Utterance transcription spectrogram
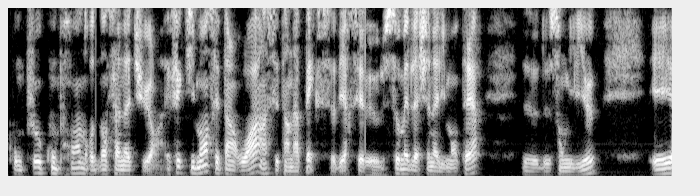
qu'on peut comprendre dans sa nature. Effectivement, c'est un roi, hein, c'est un apex, c'est-à-dire c'est le sommet de la chaîne alimentaire de, de son milieu. Et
